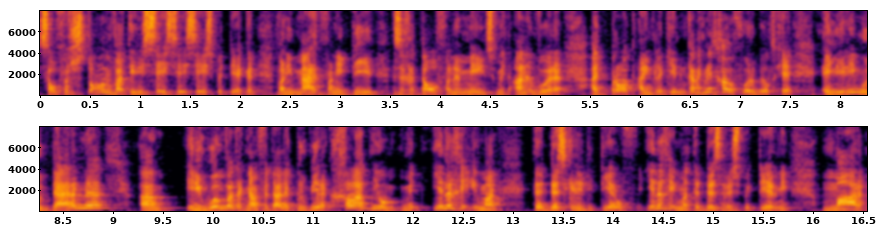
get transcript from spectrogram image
sal verstaan wat hierdie 666 beteken want die merk van die dier is 'n getal van 'n mens met ander woorde hy praat eintlik hier en kan ek net gou 'n voorbeeld gee en hierdie moderne um idioom wat ek nou verduidelik probeer ek glad nie om met enige iemand te diskrediteer of enige iemand te disrespekteer nie maar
